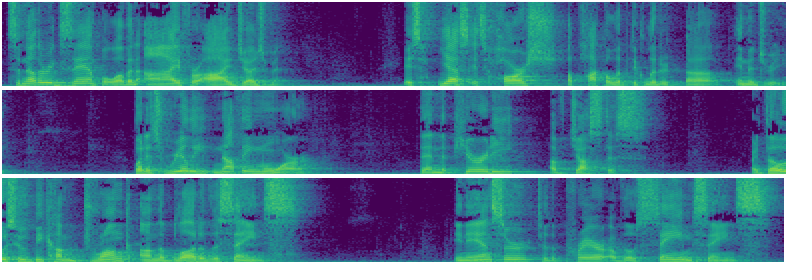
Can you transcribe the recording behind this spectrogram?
It's another example of an eye for eye judgment. It's, yes, it's harsh apocalyptic liter- uh, imagery, but it's really nothing more than the purity of justice. Right? Those who've become drunk on the blood of the saints, in answer to the prayer of those same saints,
